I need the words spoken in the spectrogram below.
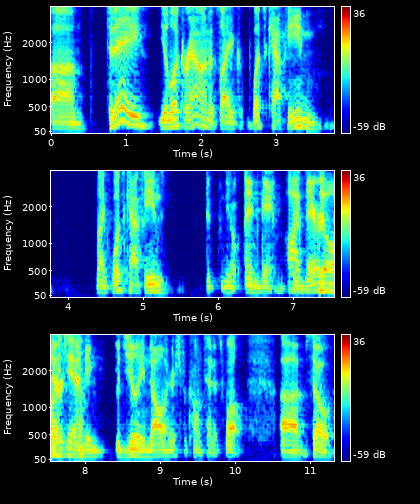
um, today you look around it's like what's caffeine like what's caffeine's you know end game. You know, they're no they're idea. spending bajillion dollars for content as well. Uh, so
